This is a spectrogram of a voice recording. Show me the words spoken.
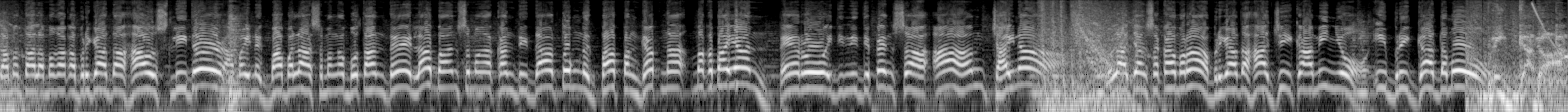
Samantala mga kabrigada, House Leader abay nagbabala sa mga botante laban sa mga kandidatong nagpapanggap na makabayan. Pero idinidepensa ang China. Mula dyan sa kamera, Brigada Haji Camino, ibrigada mo! Brigada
